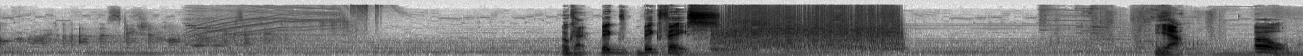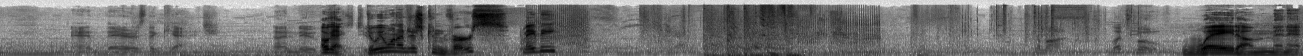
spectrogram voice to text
Override of Atlas Station lockdown accepted. Okay, big big face. Yeah. Oh, And there's the catch. I knew. okay. Do we want to just converse, maybe? Is a minute.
